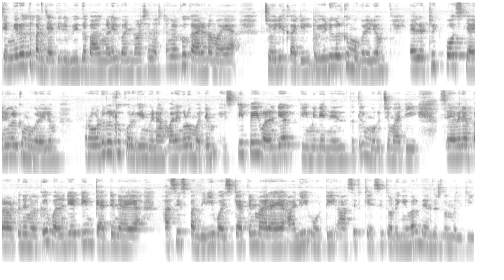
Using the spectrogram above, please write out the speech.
ചെങ്ങരോത്ത് പഞ്ചായത്തിലെ വിവിധ ഭാഗങ്ങളിൽ വൻ നാശനഷ്ടങ്ങൾക്കു കാരണമായ ചുഴലിക്കാറ്റിൽ വീടുകൾക്ക് മുകളിലും ഇലക്ട്രിക് പോസ്റ്റ് ലൈനുകൾക്ക് മുകളിലും റോഡുകൾക്ക് കുറുകെ വീണ മരങ്ങളും മറ്റും എസ് ഡി പി വളണ്ടിയർ ടീമിന്റെ നേതൃത്വത്തിൽ മുറിച്ചു മാറ്റി. സേവന പ്രവർത്തനങ്ങൾക്ക് വളണ്ടിയർ ടീം ക്യാപ്റ്റനായ അസീസ് പന്തിരി വൈസ് ക്യാപ്റ്റന്മാരായ അലി ഓട്ടി ആസിഫ് കെ തുടങ്ങിയവർ നേതൃത്വം നൽകി.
